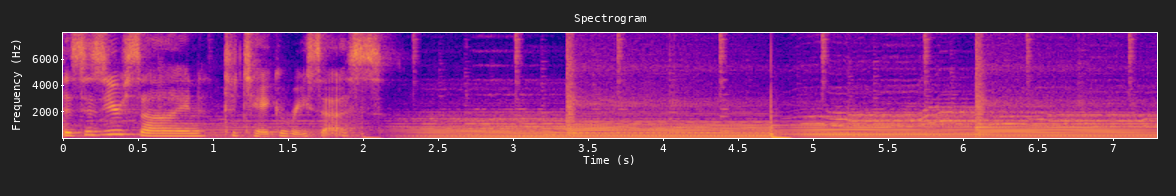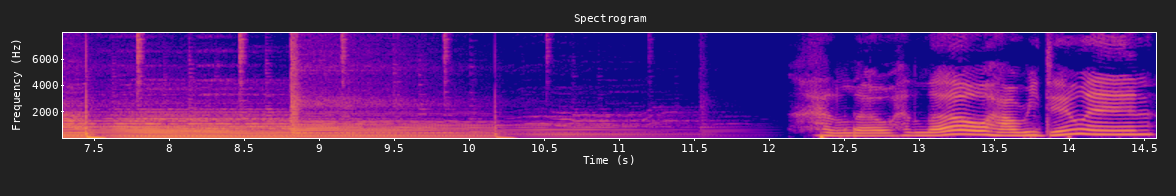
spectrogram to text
this is your sign to take a recess. Hello. How are we doing?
